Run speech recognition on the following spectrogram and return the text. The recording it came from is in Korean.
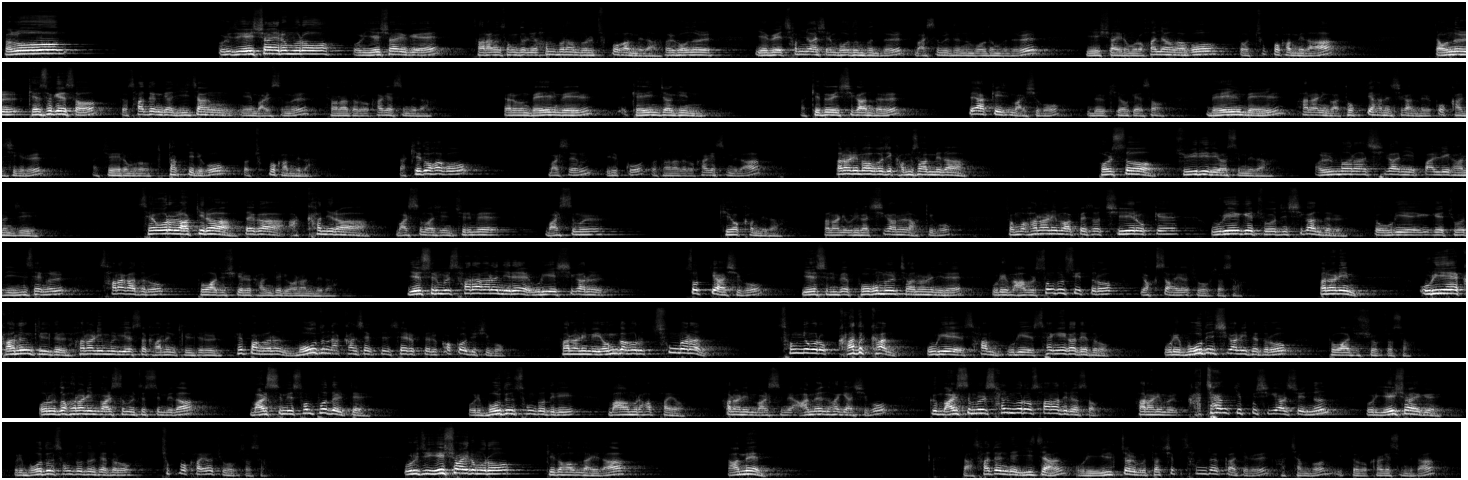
샬롬. 우리 주 예수와 이름으로 우리 예수와 교회 사랑하는 성도님 한 분 한 분을 축복합니다. 그리고 오늘 예배에 참여하시는 모든 분들, 말씀을 듣는 모든 분들을 예수와 이름으로 환영하고 또 축복합니다. 자, 오늘 계속해서 또 사도행전 2장의 말씀을 전하도록 하겠습니다. 여러분 매일매일 개인적인 기도의 시간들 빼앗기지 마시고 늘 기억해서 매일매일 하나님과 독대하는 시간들 꼭 가지시기를 주의 이름으로 부탁드리고 또 축복합니다. 자, 기도하고 말씀 읽고 또 전하도록 하겠습니다. 하나님 아버지 감사합니다. 벌써 주일이 되었습니다. 얼마나 시간이 빨리 가는지 세월을 아끼라 때가 악하니라 말씀하신 주님의 말씀을 기억합니다. 하나님 우리가 시간을 아끼고 정말 하나님 앞에서 지혜롭게 우리에게 주어진 시간들을 또 우리에게 주어진 인생을 살아가도록 도와주시기를 간절히 원합니다. 예수님을 사랑하는 일에 우리의 시간을 쏟게 하시고 예수님의 복음을 전하는 일에 우리의 마음을 쏟을 수 있도록 역사하여 주옵소서. 하나님, 우리의 가는 길들, 하나님을 위해서 가는 길들을 회방하는 모든 악한 세력들을 꺾어주시고 하나님의 영광으로 충만한 성령으로 가득한 우리의 삶, 우리의 생애가 되도록 우리의 모든 시간이 되도록 도와주시옵소서. 오늘도 하나님 말씀을 듣습니다. 말씀이 선포될 때 우리 모든 성도들이 마음을 합하여 하나님 말씀에 아멘하게 하시고 그 말씀을 삶으로 살아들여서 하나님을 가장 기쁘시게 할 수 있는 우리 예수아에게 우리 모든 성도들 되도록 축복하여 주옵소서. 우리 주 예수와 이름으로 기도하옵나이다. 아멘. 자, 사도행전 2장 우리 1절부터 13절까지를 같이 한번 읽도록 하겠습니다.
